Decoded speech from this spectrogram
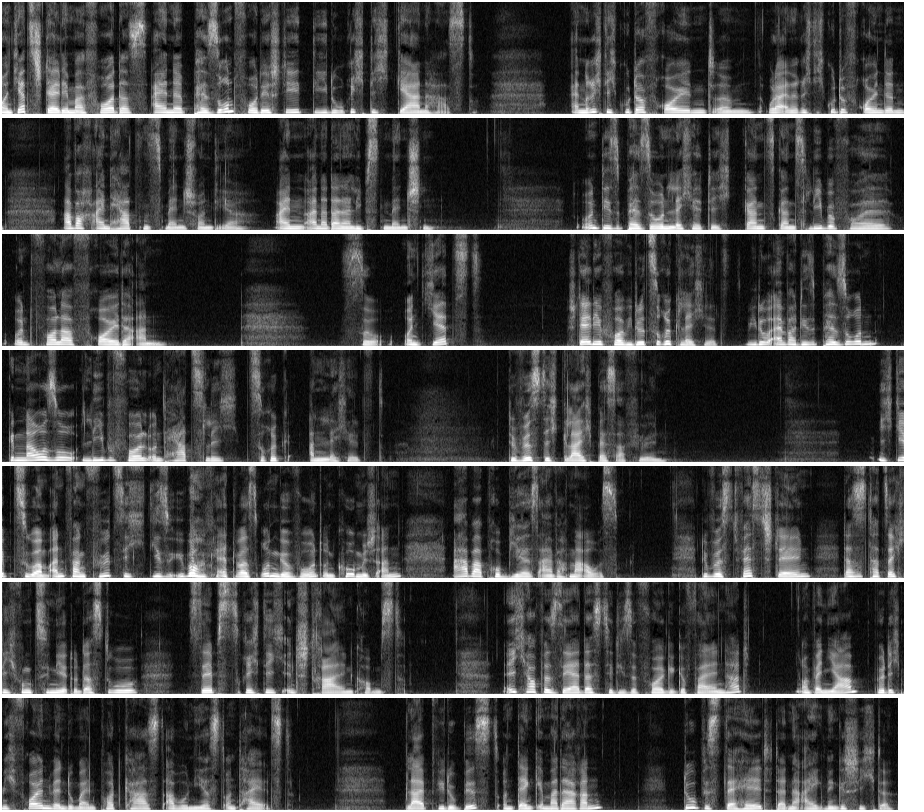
Und jetzt stell dir mal vor, dass eine Person vor dir steht, die du richtig gerne hast. Ein richtig guter Freund ähm, oder eine richtig gute Freundin, einfach ein Herzensmensch von dir, ein, einer deiner liebsten Menschen. Und diese Person lächelt dich ganz, ganz liebevoll und voller Freude an. So, und jetzt stell dir vor, wie du zurücklächelst, wie du einfach diese Person genauso liebevoll und herzlich zurück anlächelst. Du wirst dich gleich besser fühlen. Ich gebe zu, am Anfang fühlt sich diese Übung etwas ungewohnt und komisch an, aber probier es einfach mal aus. Du wirst feststellen, dass es tatsächlich funktioniert und dass du selbst richtig ins Strahlen kommst. Ich hoffe sehr, dass dir diese Folge gefallen hat und wenn ja, würde ich mich freuen, wenn du meinen Podcast abonnierst und teilst. Bleib wie du bist und denk immer daran, du bist der Held deiner eigenen Geschichte.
